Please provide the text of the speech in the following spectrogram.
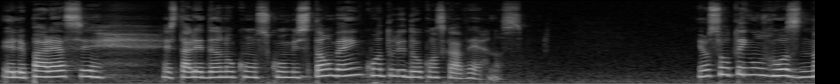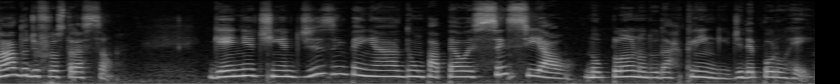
Ele parece estar lidando com os cumes tão bem quanto lidou com as cavernas. Eu soltei um rosnado de frustração. Genya tinha desempenhado um papel essencial no plano do Darkling de depor o rei.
